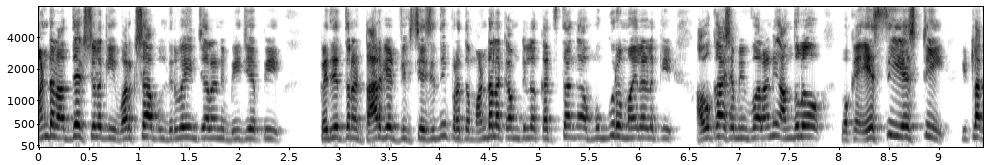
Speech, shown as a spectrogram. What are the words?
మండల అధ్యక్షులకి వర్క్షాపులు నిర్వహించాలని బీజేపీ పెద్ద ఎత్తున టార్గెట్ ఫిక్స్ చేసింది. ప్రతి మండల కమిటీలో ఖచ్చితంగా ముగ్గురు మహిళలకి అవకాశం ఇవ్వాలని అందులో ఒక ఎస్సీ ఎస్టీ ఇట్లా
